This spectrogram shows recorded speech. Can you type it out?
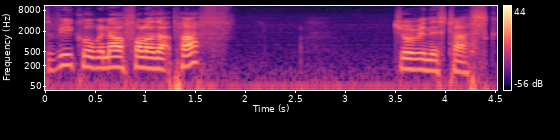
the vehicle will now follow that path during this task.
